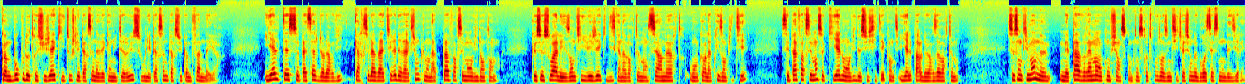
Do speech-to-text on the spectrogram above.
Comme beaucoup d'autres sujets qui touchent les personnes avec un utérus ou les personnes perçues comme femmes d'ailleurs. elles testent ce passage dans leur vie, car cela va attirer des réactions que l'on n'a pas forcément envie d'entendre. Que ce soit les anti-IVG qui disent qu'un avortement c'est un meurtre, ou encore la prise en pitié, c'est pas forcément ce qu'elles ont envie de susciter quand elles parlent de leurs avortements. Ce sentiment ne met pas vraiment en confiance quand on se retrouve dans une situation de grossesse non désirée.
